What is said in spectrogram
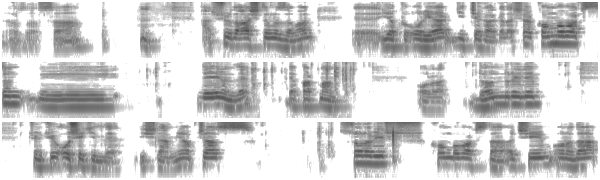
biraz daha sağ. Ha, şurada açtığımız zaman e, yapı oraya gidecek arkadaşlar. Combo box'ın e, değerini de departman olarak döndürelim. Çünkü o şekilde işlem yapacağız. Sonra bir combo box daha açayım. Ona da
